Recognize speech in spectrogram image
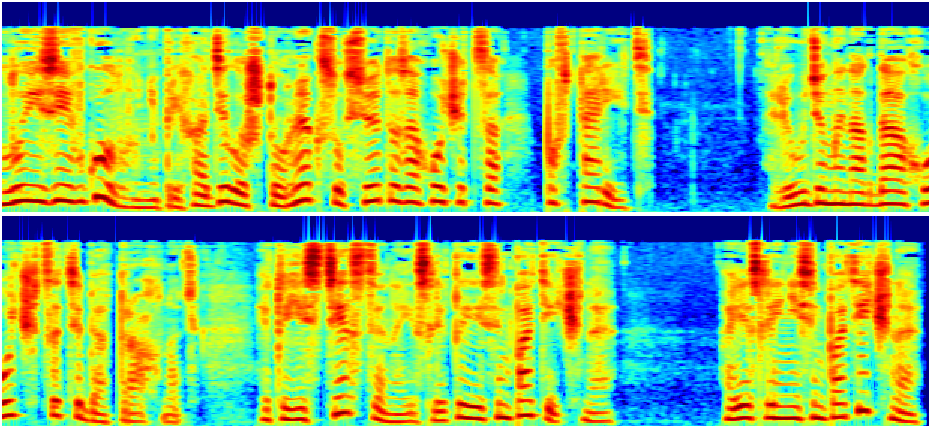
Луизе в голову не приходило, что Рексу все это захочется повторить. Людям иногда хочется тебя трахнуть. Это естественно, если ты симпатичная. А если не симпатичная,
